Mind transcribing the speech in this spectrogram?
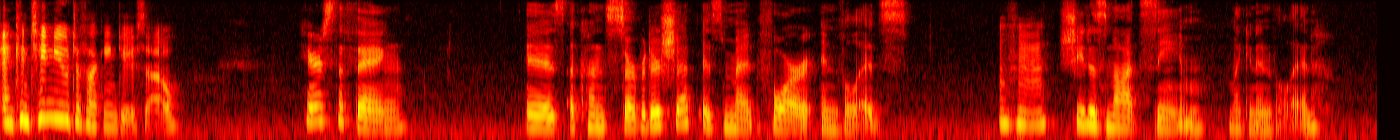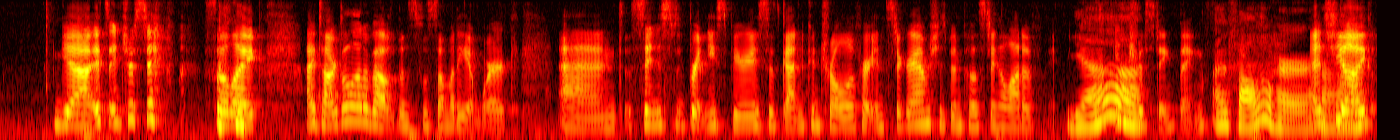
and continue to fucking do so. Here's the thing is a conservatorship is meant for invalids mm-hmm. she does not seem like an invalid. Yeah, it's interesting. so like I talked a lot about this with somebody at work and since Britney Spears has gotten control of her Instagram, she's been posting a lot of yeah interesting things. I follow her. And huh? she like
